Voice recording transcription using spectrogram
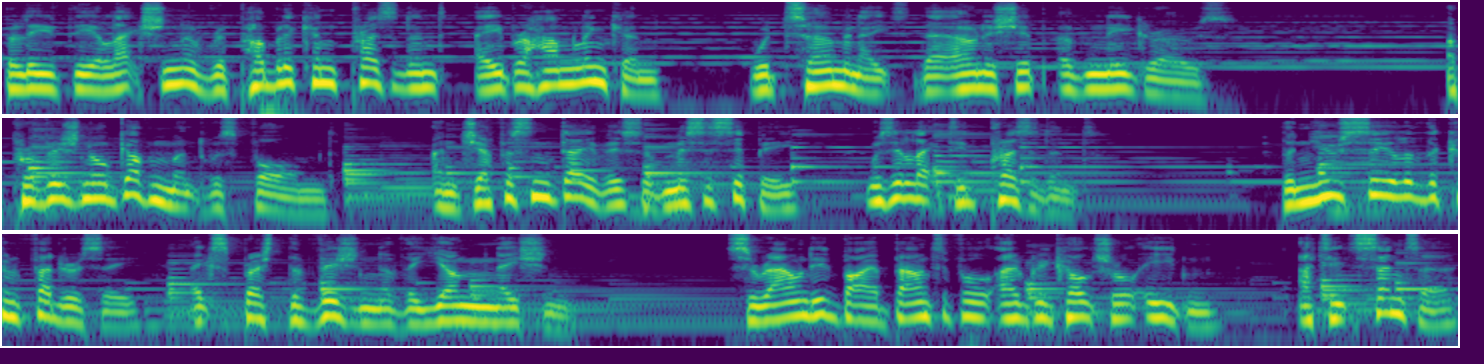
believed the election of Republican President Abraham Lincoln would terminate their ownership of Negroes. A provisional government was formed, and Jefferson Davis of Mississippi was elected president. The new seal of the Confederacy expressed the vision of the young nation. Surrounded by a bountiful agricultural Eden, at its center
